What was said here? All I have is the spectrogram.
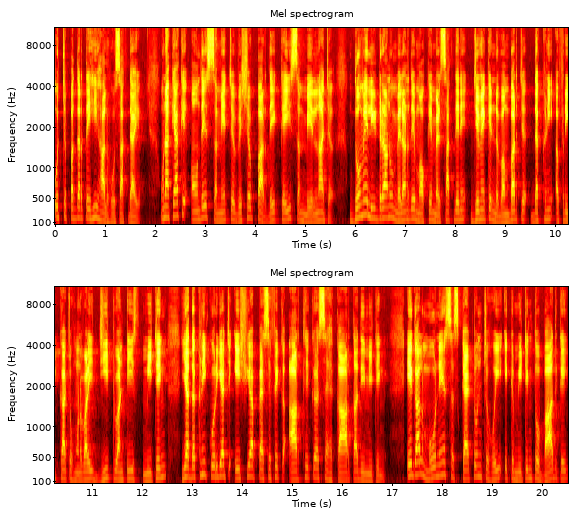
ਉੱਚ ਪੱਧਰ ਤੇ ਹੀ ਹੱਲ ਹੋ ਸਕਦਾ ਹੈ ਉਹਨਾਂ ਕਿਹਾ ਕਿ ਆਉਂਦੇ ਸਮੇਂ 'ਚ ਵਿਸ਼ਵ ਭਰ ਦੇ ਕਈ ਸੰਮੇਲਨਾਂ 'ਚ ਦੋਵੇਂ ਲੀਡਰਾਂ ਨੂੰ ਮਿਲਣ ਦੇ ਮੌਕੇ ਮਿਲ ਸਕਦੇ ਨੇ, ਜਿਵੇਂ ਕਿ ਨਵੰਬਰ 'ਚ ਦੱਖਣੀ ਅਫਰੀਕਾ 'ਚ ਹੋਣ ਵਾਲੀ G20 ਮੀਟਿੰਗ ਜਾਂ ਦੱਖਣੀ ਕੋਰੀਆ 'ਚ ਏਸ਼ੀਆ ਪੈਸੀਫਿਕ ਆਰਥਿਕ ਸਹਿਕਾਰਤਾ ਦੀ ਮੀਟਿੰਗ। ਇਹ ਗੱਲ ਮੋ ਨੇ ਸਸਕੈਟੂਨ 'ਚ ਹੋਈ ਇੱਕ ਮੀਟਿੰਗ ਤੋਂ ਬਾਅਦ ਕਹੀ,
